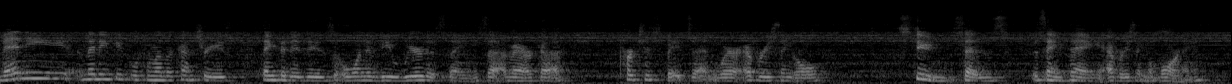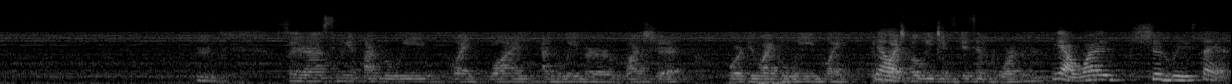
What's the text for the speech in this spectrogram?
many, many people from other countries think that it is one of the weirdest things that America participates in, where every single student says the same thing every single morning. Hmm. So you're asking me if I believe, like, why I believe or why should I, or do I believe, like, the Yeah, Pledge like- of Allegiance is important? Yeah, why should we say it?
